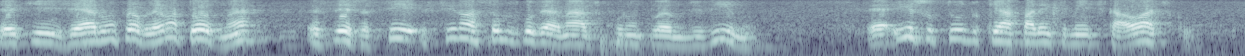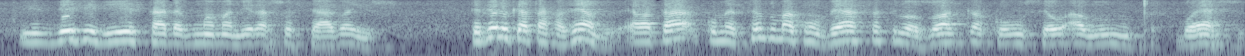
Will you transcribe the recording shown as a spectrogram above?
é que geram um problema todo, né? Ou seja, se, se nós somos governados por um plano divino, é, isso tudo que é aparentemente caótico deveria estar de alguma maneira associado a isso. Entenderam o que ela está fazendo? Ela está começando uma conversa filosófica com o seu aluno Boécio.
